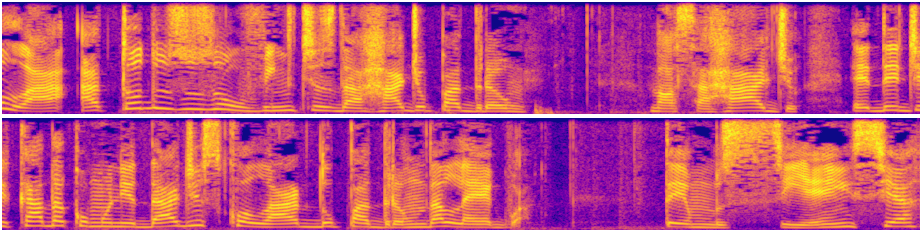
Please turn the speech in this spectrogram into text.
Olá a todos os ouvintes da Rádio Padrão. Nossa rádio é dedicada à comunidade escolar do Padrão da Légua. Temos ciência,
